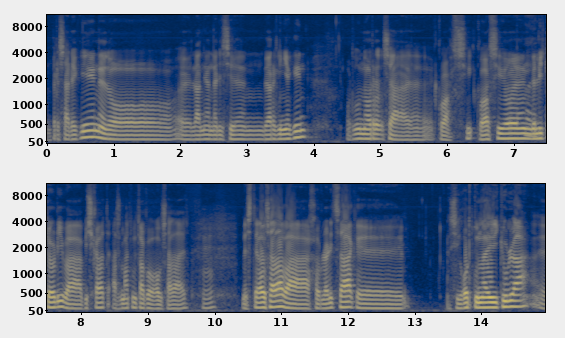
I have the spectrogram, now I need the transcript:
enpresarekin edo e, lanean ari ziren behar ginekin, Orduan hor, osea, koazioen bai. delitu hori, ba, pixka bat asmatutako gauza da, ez? Mhm. Beste gauza da, ba, jaurlaritzak e, zigortu nahi ditula e,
